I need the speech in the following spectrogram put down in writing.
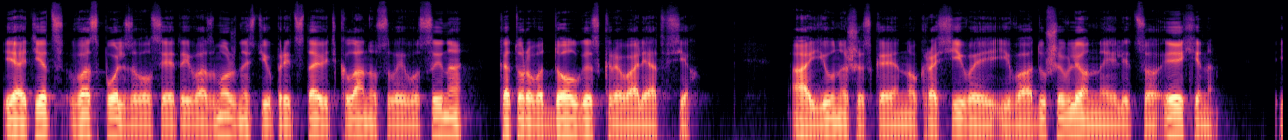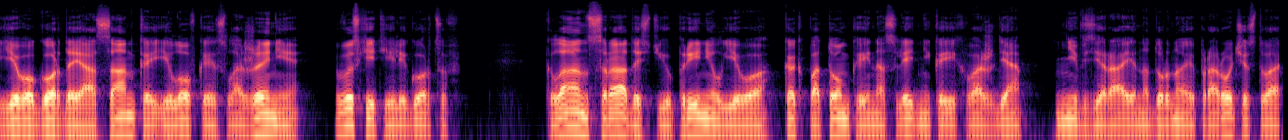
и отец воспользовался этой возможностью представить клану своего сына, которого долго скрывали от всех. А юношеское, но красивое и воодушевленное лицо Эхина, его гордая осанка и ловкое сложение восхитили горцев. Клан с радостью принял его, как потомка и наследника их вождя – невзирая на дурное пророчество,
